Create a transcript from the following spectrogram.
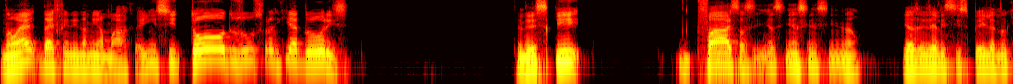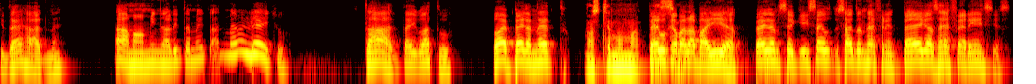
não é defendendo a minha marca, é em si todos os franqueadores. Entendeu? Esse que faz assim, assim, assim, assim, não. E às vezes ele se espelha no que dá errado, né? Ah, mas o menino ali também tá do mesmo jeito. Tá, tá igual a tu. Olha, pega Neto, Nós temos uma pega o Caba da Bahia, pega não sei o que, sai, sai dando referência. Pega as referências.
